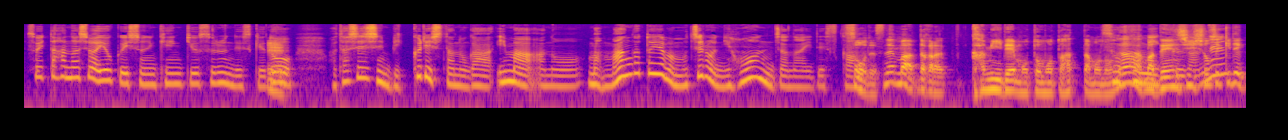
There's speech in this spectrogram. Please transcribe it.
そういった話はよく一緒に研究するんですけど、ええ私自身びっくりしたのが、今、あの、まあ漫画といえばもちろん日本じゃないですか。そうですね。まあ、だから、紙でもともとあったものが、ねまあ、電子書籍で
